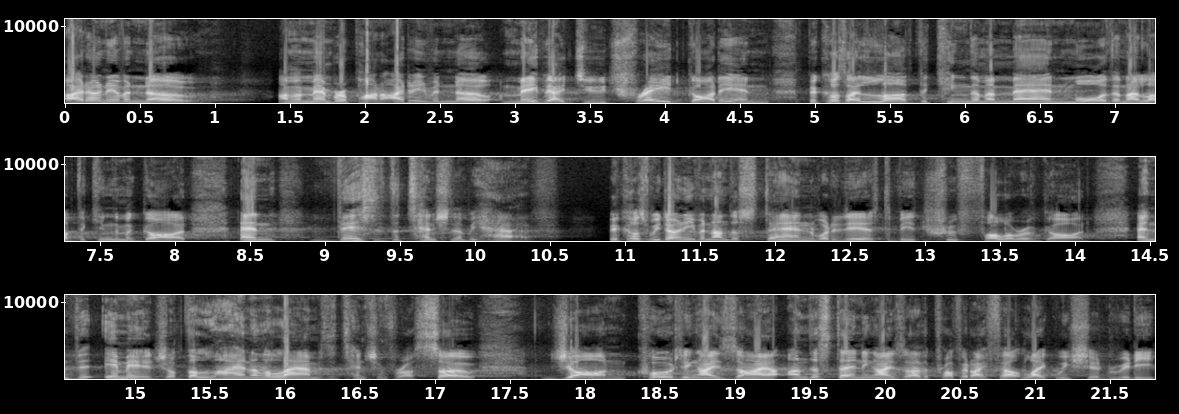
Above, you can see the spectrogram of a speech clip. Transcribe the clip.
I don't even know. I'm a member of partner. I don't even know. Maybe I do trade God in because I love the kingdom of man more than I love the kingdom of God. And this is the tension that we have because we don't even understand what it is to be a true follower of God. And the image of the lion and the lamb is attention for us. So, John, quoting Isaiah, understanding Isaiah the prophet, I felt like we should really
